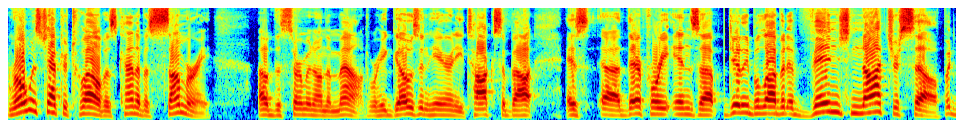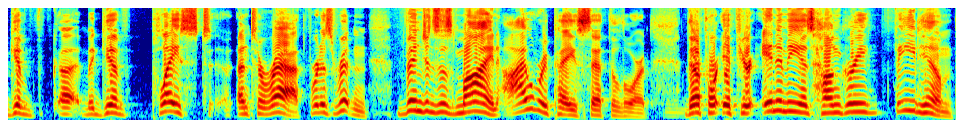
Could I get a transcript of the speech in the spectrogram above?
Romans chapter 12 is kind of a summary of the Sermon on the Mount, where he goes in here and he talks about, as uh, therefore he ends up, dearly beloved, avenge not yourself, but give, uh, but give place to, unto wrath. For it is written, Vengeance is mine, I will repay, saith the Lord. Therefore, if your enemy is hungry, feed him.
